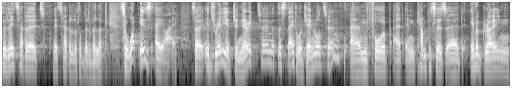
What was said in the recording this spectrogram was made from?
so let's have, a, let's have a little bit of a look. So what is AI? So it's really a generic term at this stage, or general term, um, for uh, it encompasses an ever-growing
